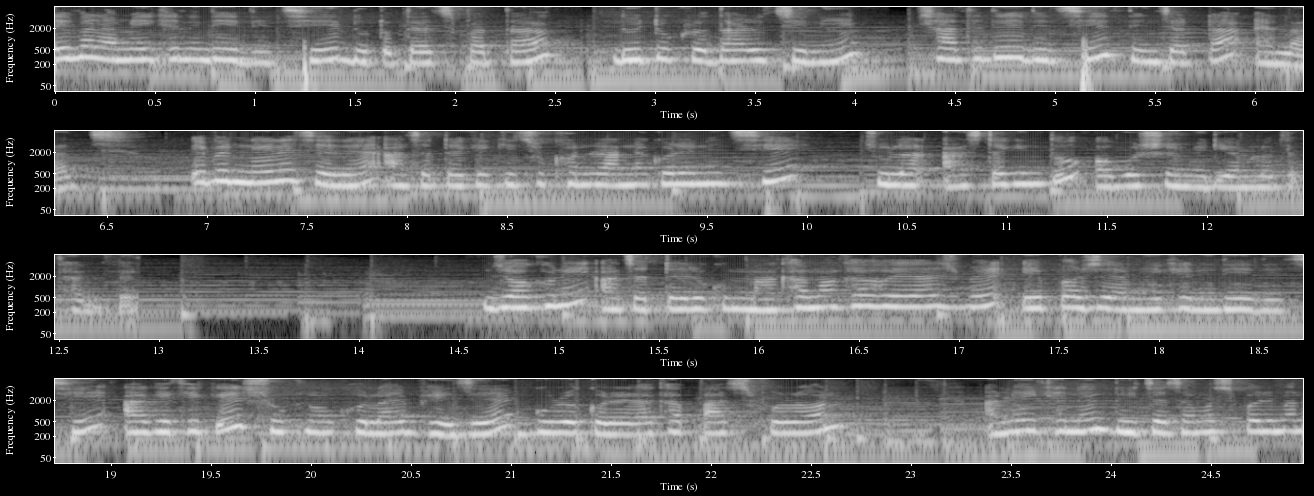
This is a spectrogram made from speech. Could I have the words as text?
এবার আমি এখানে দিয়ে দিচ্ছি দুটো তেজপাতা, দুই টুকরো দারুচিনি, সাথে দিয়ে দিচ্ছি তিন চারটা এলাচ। এবার নেড়ে চেড়ে আচারটাকে কিছুক্ষণ রান্না করে নিচ্ছি। চুলার আঁচটা কিন্তু অবশ্যই মিডিয়াম লোতে থাকবে। যখনই আচারটা এরকম মাখা মাখা হয়ে আসবে, এ পর্যায়ে আমি এখানে দিয়ে দিচ্ছি আগে থেকে শুকনো খোলায় ভেজে গুঁড়ো করে রাখা পাঁচফোড়ন। আমি এখানে দুই চা চামচ পরিমাণ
